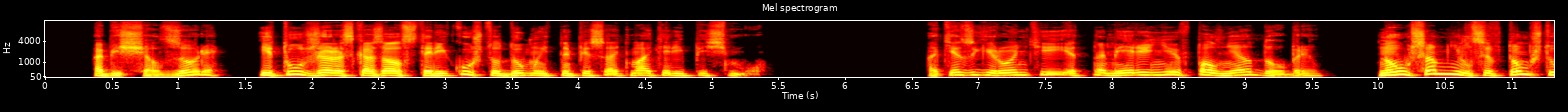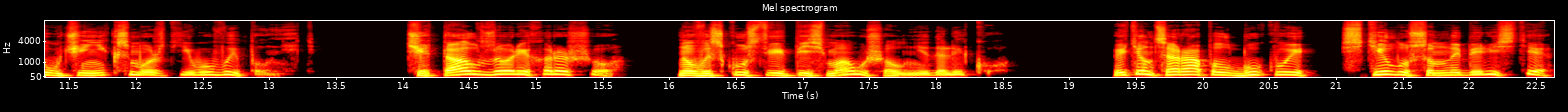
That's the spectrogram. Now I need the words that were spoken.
— обещал Зоря и тут же рассказал старику, что думает написать матери письмо. Отец Геронтий это намерение вполне одобрил, но усомнился в том, что ученик сможет его выполнить. Читал Зори хорошо, но в искусстве письма ушел недалеко. Ведь он царапал буквы стилусом на бересте,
